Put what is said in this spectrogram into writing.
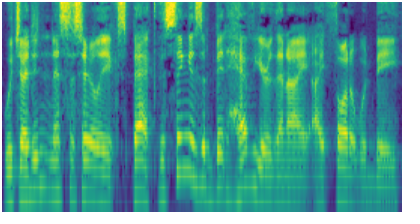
which I didn't necessarily expect. This thing is a bit heavier than I, I thought it would be,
